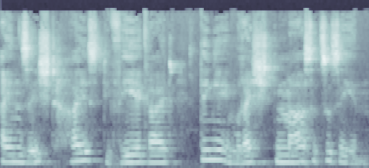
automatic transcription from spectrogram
Einsicht heißt die Fähigkeit, Dinge im rechten Maße zu sehen.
